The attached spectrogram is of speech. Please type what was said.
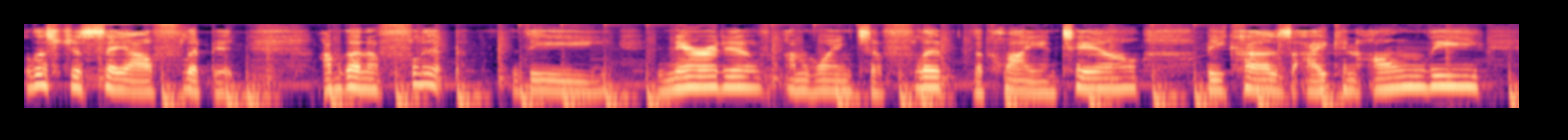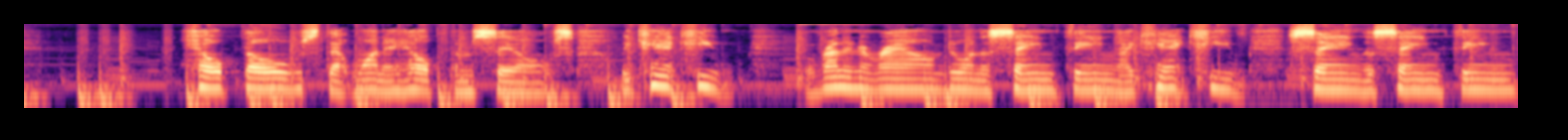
Let's just say I'll flip it. I'm to flip the narrative. I'm going to flip the clientele because I can only help those that want to help themselves. We can't keep running around doing the same thing. I can't keep saying the same thing.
